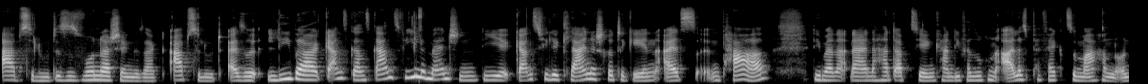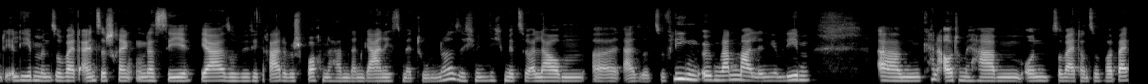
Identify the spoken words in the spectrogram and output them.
Absolut, es ist wunderschön gesagt. Absolut. Also lieber ganz, ganz, ganz viele Menschen, die ganz viele kleine Schritte gehen, als ein paar, die man an einer Hand abzählen kann, die versuchen, alles perfekt zu machen und ihr Leben insoweit einzuschränken, dass sie, ja, so wie wir gerade besprochen haben, dann gar nichts mehr tun, ne? sich nicht mehr zu erlauben, äh, also zu fliegen irgendwann mal in ihrem Leben ähm, kein Auto mehr haben und so weiter und so fort. Weil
